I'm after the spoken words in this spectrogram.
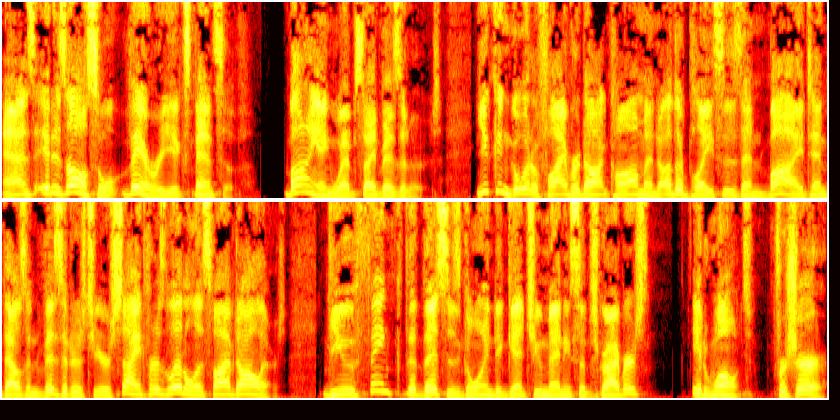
as it is also very expensive. Buying website visitors. You can go to Fiverr.com and other places and buy 10,000 visitors to your site for as little as $5. Do you think that this is going to get you many subscribers? It won't, for sure.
